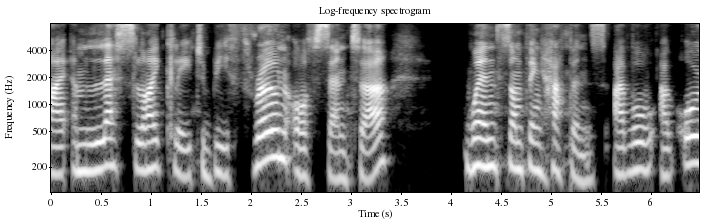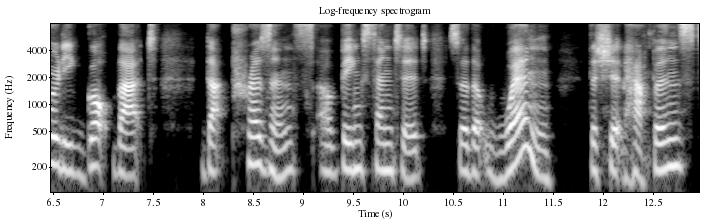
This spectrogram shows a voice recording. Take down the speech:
i am less likely to be thrown off center when something happens. I've al- i've already got that that presence of being centered so that when the shit happens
